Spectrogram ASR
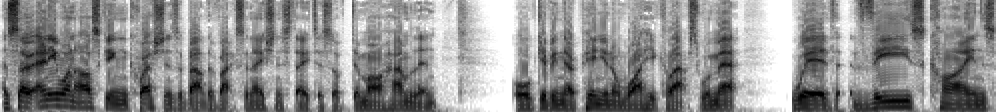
And so, anyone asking questions about the vaccination status of Damar Hamlin or giving their opinion on why he collapsed were met with these kinds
